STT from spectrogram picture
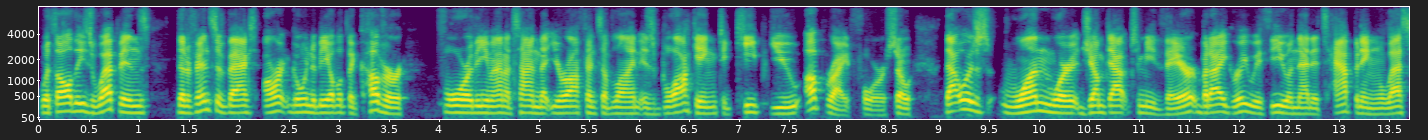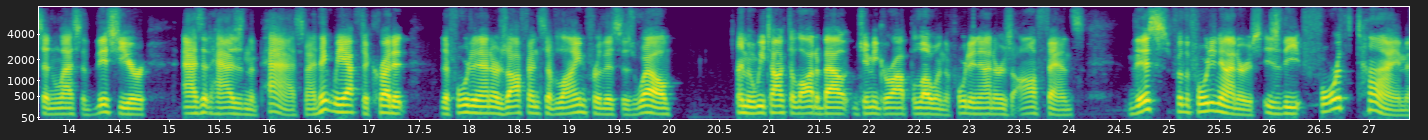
With all these weapons, the defensive backs aren't going to be able to cover for the amount of time that your offensive line is blocking to keep you upright for. So that was one where it jumped out to me there. But I agree with you in that it's happening less and less this year as it has in the past. And I think we have to credit the 49ers offensive line for this as well. I mean, we talked a lot about Jimmy Garoppolo and the 49ers offense. This for the 49ers is the fourth time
